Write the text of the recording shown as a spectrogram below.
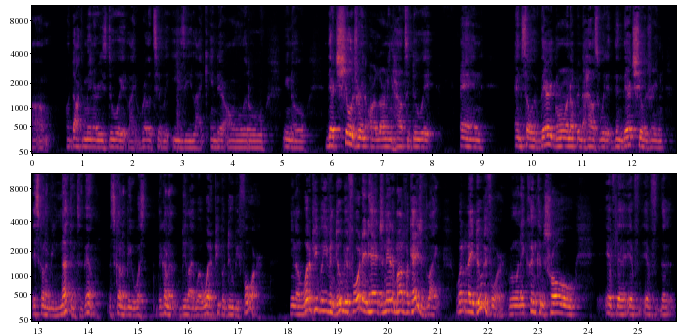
um, on documentaries do it like relatively easy, like in their own little, you know, their children are learning how to do it, and and so if they're growing up in the house with it, then their children, it's going to be nothing to them. It's going to be what's, they're going to be like, well, what did people do before? You know, what did people even do before they had genetic modifications? Like, what did they do before when they couldn't control if the, if, if the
